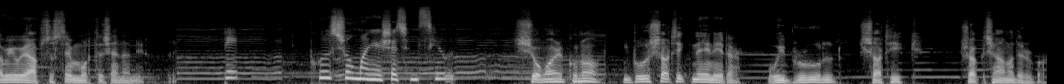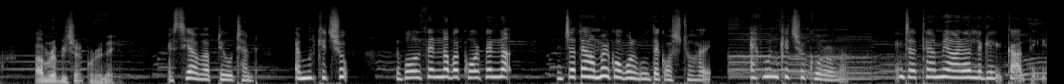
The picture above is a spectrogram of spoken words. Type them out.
আমি ওই আফসোসে মরতে চাই না নীরা। ভুল সময় এসেছেন সিউ সময়ের কোনো ভুল সঠিক নেই নেরা। ওই ভুল সঠিক সবকিছু আমাদের উপর। আমরা বিচার করে নেই। সিয়াম আপনি উঠেন। এমন কিছু বলবেন না বা করবেন না যাতে আমার কবল বলতে কষ্ট হয়। এমন কিছু করো না যাতে আমি আড়ালে গিয়ে কাঁদি।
